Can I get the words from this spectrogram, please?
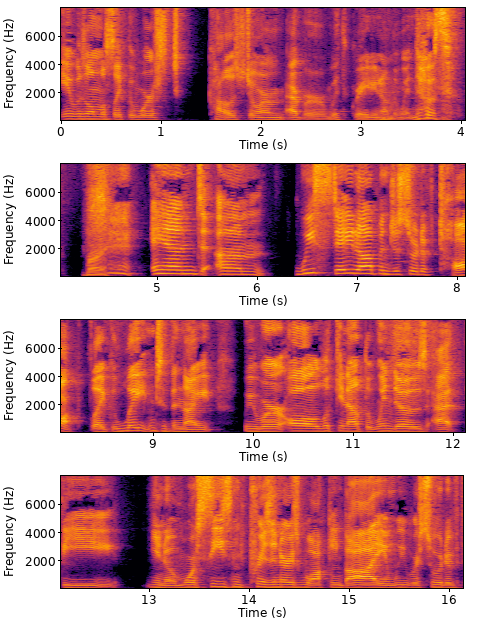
it was almost like the worst college dorm ever with grading on the windows. Right. And um, we stayed up and just sort of talked like late into the night. We were all looking out the windows at the, you know, more seasoned prisoners walking by, and we were sort of,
